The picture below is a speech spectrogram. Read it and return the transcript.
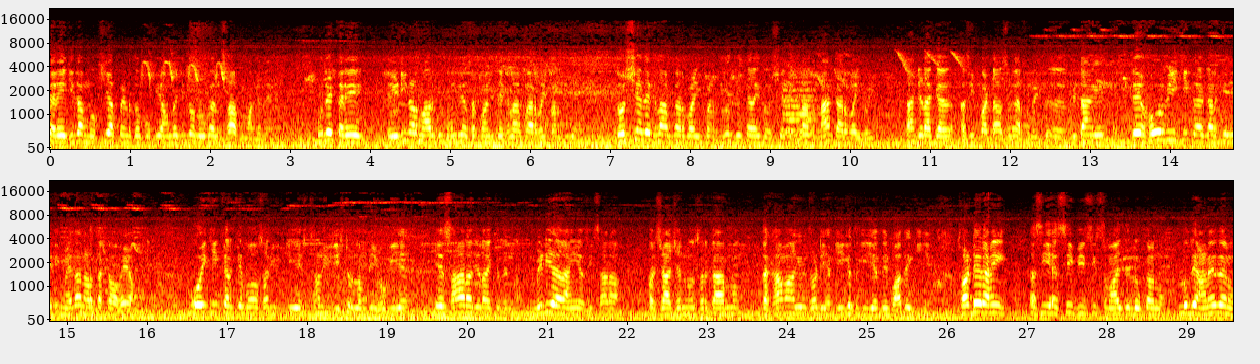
ਘਰੇ ਜਿਹਦਾ ਮੁਖੀਆ ਪਿੰਡ ਤੋਂ ਮੁਖੀਆ ਹੁੰਦਾ, ਜਿਹਦੋਂ ਲੋਕ ਇਨਸਾਫ ਮੰਗਦੇ ਨੇ, ਉਹਦੇ ਘਰੇ ਲੇਡੀ ਨਾਲ ਮਾਰਕੁੱਟ ਹੁੰਦੀ ਹੈ, ਸਰਪੰਚ ਦੇ ਖਿਲਾਫ ਕਾਰਵਾਈ ਬਣਦੀ ਹੈ। ਦੋਸ਼ੀਆਂ ਦੇ ਖਿਲਾਫ ਕਾਰਵਾਈ ਬਣਦੀ ਹੈ ਜੇਕਰ ਇਹ ਦੋਸ਼ੀਆਂ ਦੇ ਖਿਲਾਫ ਨਾ ਕਾਰਵਾਈ ਹੋਈ ਤਾਂ ਜਿਹੜਾ ਕਿ ਅਸੀਂ ਵੱਡਾ ਸੰਘਰਸ਼ ਵਿੱਚ ਅ, ਵਿੱਢਾਂਗੇ। ਤੇ ਹੋਰ ਵੀ ਕੀ ਕਰਕੇ ਜਿਹੜੀ ਮਹਿਲਾ ਨਾਲ ਧੱਕਾ ਹੋਇਆ ਉਹ ਇੱਕ ਕਰਕੇ ਬਹੁਤ ਸਾਰੀ ਕੇਸਾਂ ਦੀ ਲਿਸਟ ਲੰਬੀ ਹੋ ਗਈ ਹੈ। ਇਹ ਸਾਰਾ ਜਿਹੜਾ ਇੱਕ ਦਿਨ ਮੀਡੀਆ ਰਾਹੀਂ ਅਸੀਂ ਸਾਰਾ ਪ੍ਰਸ਼ਾਸਨ ਨੂੰ ਸਰਕਾਰ ਨੂੰ ਦਿਖਾਵਾਂਗੇ ਵੀ ਤੁਹਾਡੀ ਹਕੀਕਤ ਕੀ ਹੈ ਤੇ ਵਾਅਦੇ ਕੀ ਹੈ। ਤੁਹਾਡੇ ਰਾਹੀਂ ਅਸੀਂ ਐਸਸੀ ਬੀਸੀ ਸਮਾਜ ਦੇ ਲੋਕਾਂ ਨੂੰ ਲੁਧਿਆਣੇ ਦੇ ਨੂੰ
